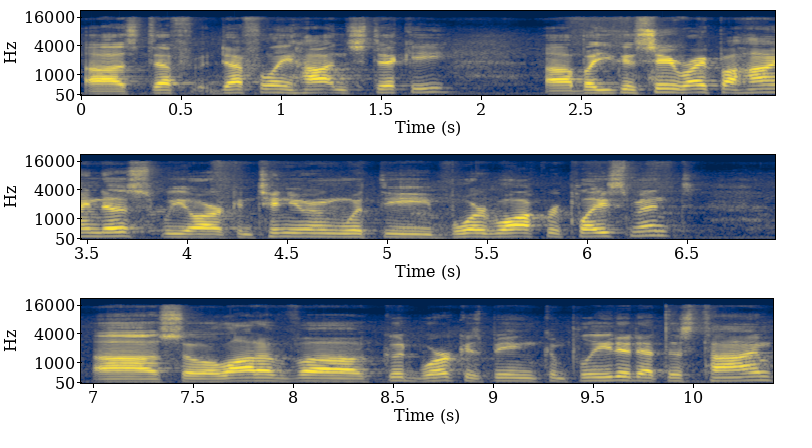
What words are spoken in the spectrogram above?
Uh, it's def definitely hot and sticky, uh, but you can see right behind us we are continuing with the boardwalk replacement. Uh, so a lot of uh, good work is being completed at this time.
